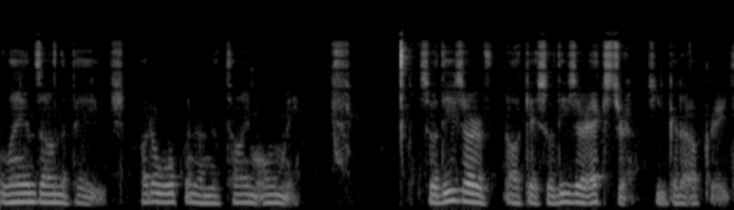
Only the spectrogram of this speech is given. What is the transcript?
lands on the page. Auto open on the time only. So these are okay so these are extra. So you got to upgrade.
